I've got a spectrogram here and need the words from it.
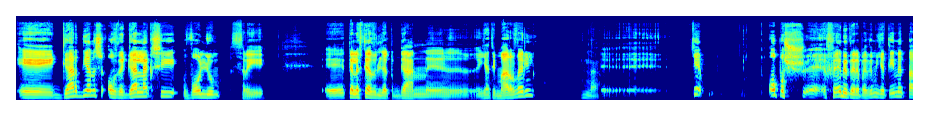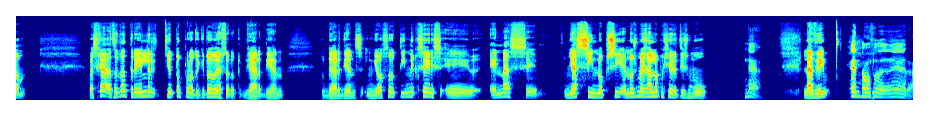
Ε, Guardians of the Galaxy Volume 3. Ε, τελευταία δουλειά του Gun ε, για τη Marvel. Ναι. Ε, και όπως ε, φαίνεται ρε παιδί μου, γιατί είναι τα... Βασικά αυτά τα τρέιλερ και το πρώτο και το δεύτερο του Guardian, του Guardians, νιώθω ότι είναι, ξέρεις, ε, ένας, ε, μια σύνοψη ενός μεγάλου αποχαιρετισμού. Ναι. Δηλαδή... End of the era.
